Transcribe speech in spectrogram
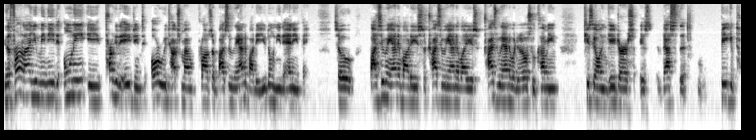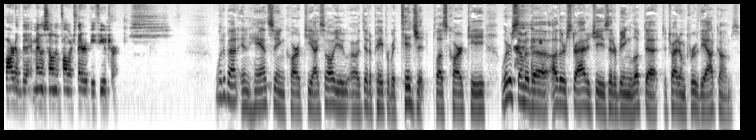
In the front line, you may need only a target agent or rituximab plus a bispecific antibody. You don't need anything. So bispecific antibodies, trispecific antibodies, trispecific antibodies also coming. T cell engagers is that's the big part of the cell lymphoma therapy future. What about enhancing CAR T? I saw you uh, did a paper with TIGIT plus CAR T. What are some of the other strategies that are being looked at to try to improve the outcomes?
